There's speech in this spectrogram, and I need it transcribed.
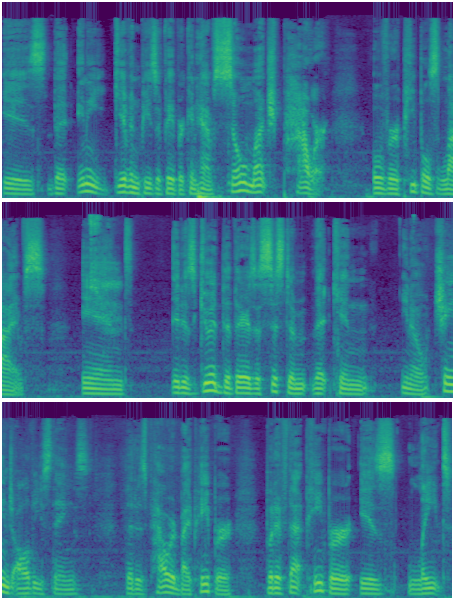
is that any given piece of paper can have so much power over people's lives. And it is good that there is a system that can, you know, change all these things that is powered by paper. But if that paper is late,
